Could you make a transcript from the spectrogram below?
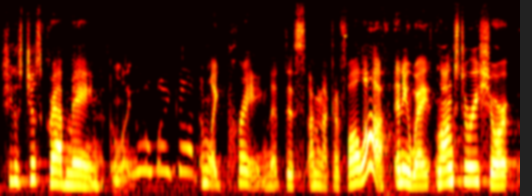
she goes, just grab mane. I'm like, oh. I'm like praying that this, I'm not going to fall off. Anyway, long story short,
